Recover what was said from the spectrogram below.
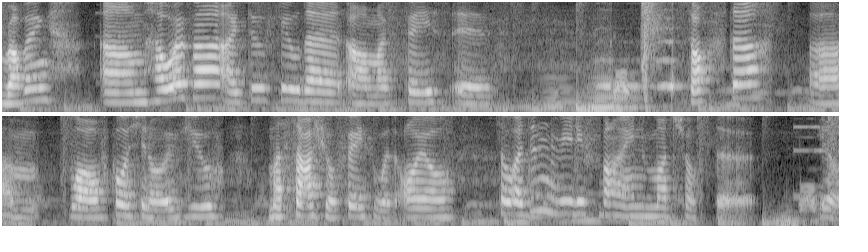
rubbing. Um, however, I do feel that uh, my face is softer. Um, well, of course, you know, if you massage your face with oil. So I didn't really find much of the, you know,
